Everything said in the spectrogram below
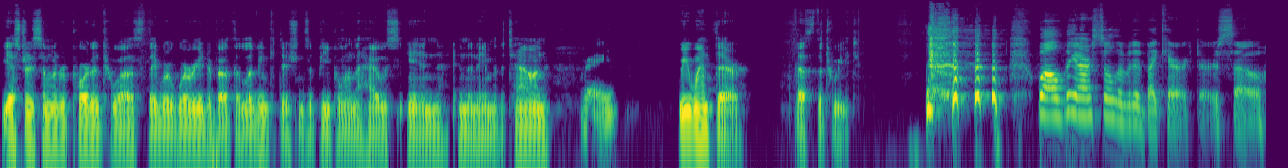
yesterday, someone reported to us they were worried about the living conditions of people in the house in in the name of the town. Right. We went there. That's the tweet. well, they are still limited by characters, so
